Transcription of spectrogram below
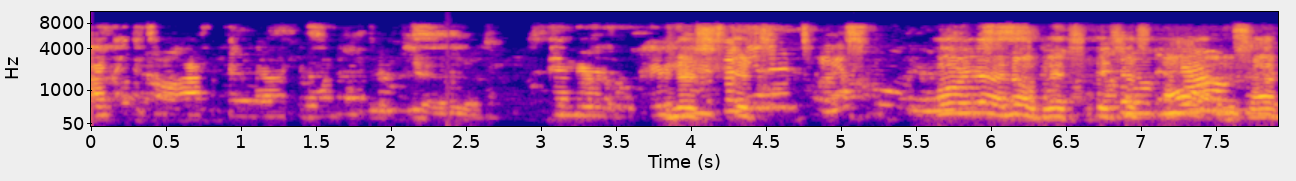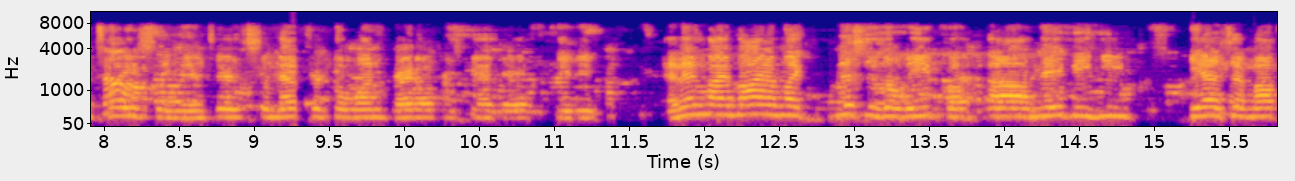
I think it's all African Americans and they're, they're And there's- it's, like, it's- they're tasteful. Oh yeah, no, but it's it's just odd. It's not placing it. There's symmetrical one right over his head, over the TV. And in my mind, I'm like, this is elite, but uh, maybe he he has him up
